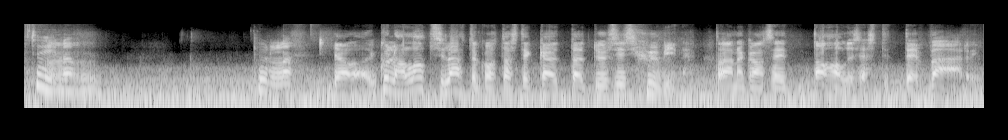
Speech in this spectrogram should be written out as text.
Siinä. Mm. Kyllä. Ja kyllähän lapsi lähtökohtaisesti käyttäytyy siis hyvin. Tai ainakaan se ei tahallisesti tee väärin.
